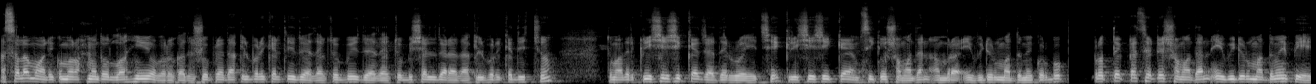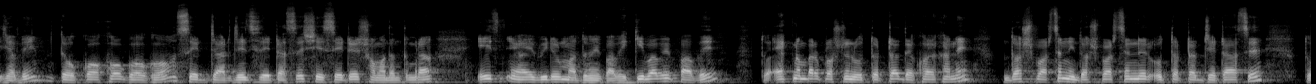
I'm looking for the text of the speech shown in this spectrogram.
আসসালামু আলাইকুম রহমতুল্লাহি ওবরকাত সুপ্রিয় দাখিল পরীক্ষার্থী দু হাজার চব্বিশ দু হাজার চব্বিশ সালে যারা দাখিল পরীক্ষা দিচ্ছ, তোমাদের কৃষি শিক্ষা যাদের রয়েছে, কৃষি শিক্ষা এমসিকিউ সমাধান আমরা এই ভিডিওর মাধ্যমে করব। প্রত্যেকটা সেটের সমাধান এই ভিডিওর মাধ্যমে পেয়ে যাবে। তো ক, খ, গ, ঘ, সেট যার যে সেট আছে সেই সেটের সমাধান তোমরা এই ভিডিওর মাধ্যমে পাবে। কীভাবে পাবে? তো এক নম্বর প্রশ্নের উত্তরটা দেখো এখানে, দশ পার্সেন্ট দশ পার্সেন্টের উত্তরটা যেটা আছে, তো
